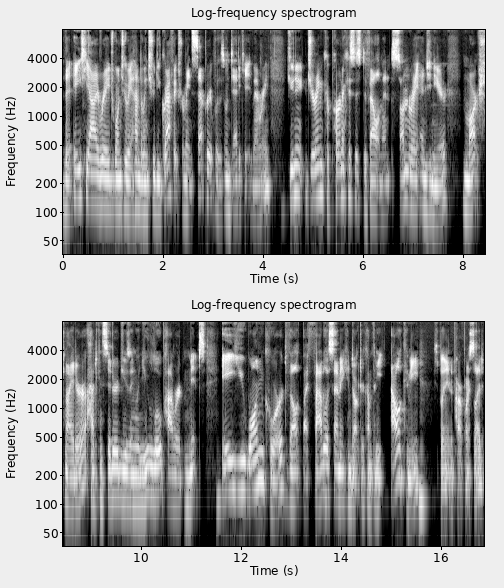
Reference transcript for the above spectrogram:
the ATI Rage 128 handling 2D graphics remains separate with its own dedicated memory. During Copernicus's development, Sunray engineer Mark Schneider had considered using the new low-powered MIPS AU1 core developed by fabulous semiconductor company Alchemy, explained in the PowerPoint slide,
